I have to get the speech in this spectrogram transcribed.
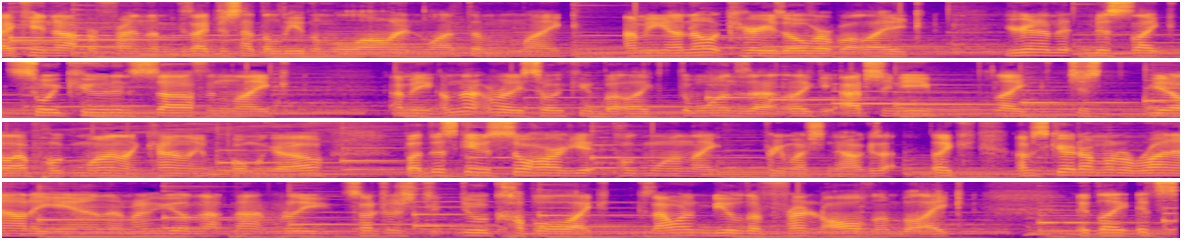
I cannot befriend them because I just have to leave them alone and let them like I mean I know it carries over but like you're gonna miss like Suicune and stuff and like I mean I'm not really Suicune but like the ones that like actually need like just get a lot of Pokemon like kind of like Pokemon Go but this game is so hard to get Pokemon like pretty much now because like I'm scared I'm gonna run out again. I'm gonna be able to not, not really so I'm just do a couple like because I want to be able to friend all of them. But like it like it's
